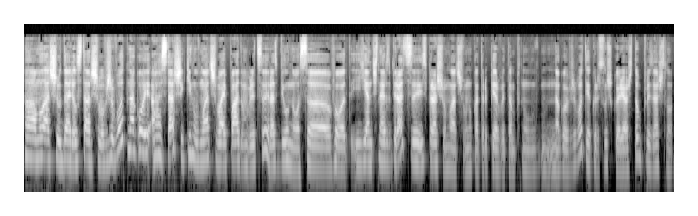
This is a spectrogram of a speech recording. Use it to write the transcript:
младший ударил старшего в живот ногой, а старший кинул младшего айпадом в лицо и разбил нос. А, вот. И я начинаю разбираться и спрашиваю младшего, ну, который первый там пнул ногой в живот, я говорю, слушай, говорю, а что произошло?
